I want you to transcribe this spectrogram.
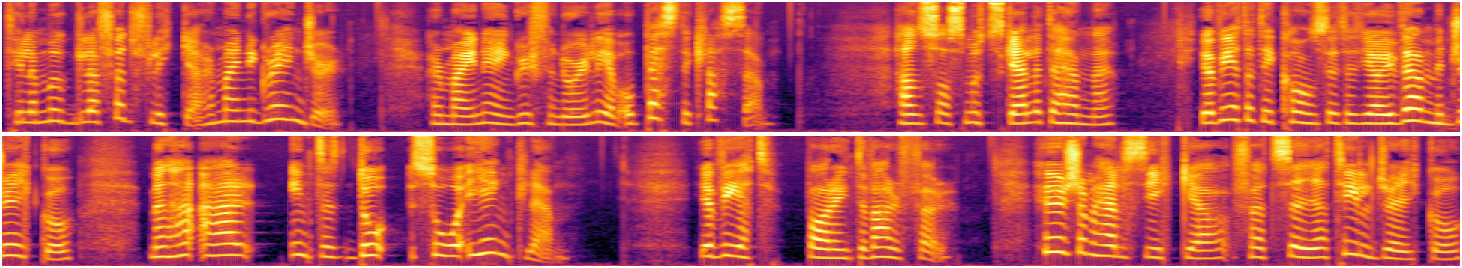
till en mugglafödd flicka, Hermione Granger. Hermione är en Gryffindor-elev och bäst i klassen. Han sa smutskalle till henne. Jag vet att det är konstigt att jag är vän med Draco, men han är inte då så egentligen. Jag vet bara inte varför. Hur som helst gick jag för att säga till Draco,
